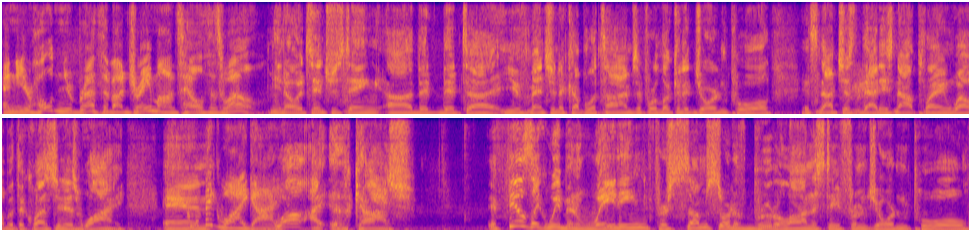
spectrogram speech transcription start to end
and you're holding your breath about Draymond's health as well. You know, it's interesting uh, that that uh, you've mentioned a couple of times. If we're looking at Jordan Poole, it's not just that he's not playing well, but the question is why. And I'm a big why guy. Well, I ugh, gosh, it feels like we've been waiting for some sort of brutal honesty from Jordan Poole.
